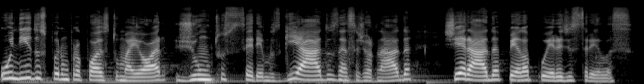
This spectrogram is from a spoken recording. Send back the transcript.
Unidos por um propósito maior, juntos seremos guiados nessa jornada gerada pela poeira de estrelas.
